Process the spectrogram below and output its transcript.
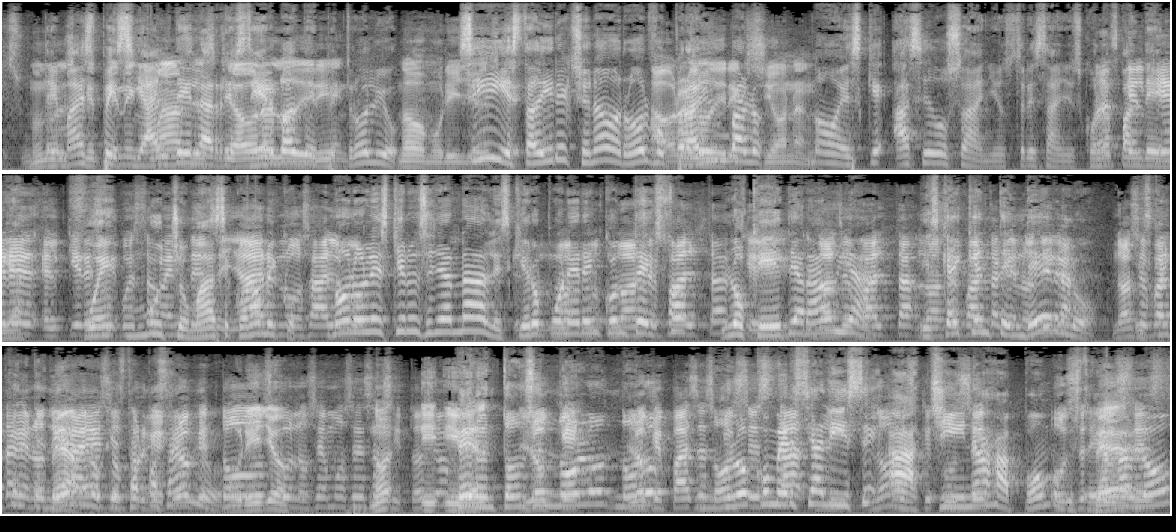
es un No, no, tema es especial más, de es las que reservas dirigen. petróleo. No, Murillo, Sí, es que está direccionado, Rodolfo, ahora pero hay un valor-. No, es que hace dos años, tres años, con No, la él pandemia, quiere- él quiere fue mucho más económico. algo. No, no les quiero enseñar nada, les quiero poner no- en contexto lo que, es de Arabia. falta- no es que hay que entenderlo. no hace falta que que nos entender diga lo que eso está porque creo que pasando. todos Murillo, conocemos esa situación. Pero entonces no lo, comercialice a que China, Japón, porque usted habló.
